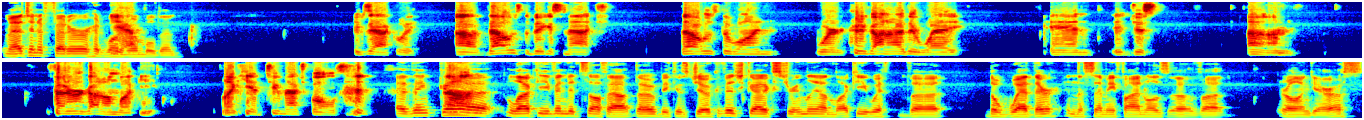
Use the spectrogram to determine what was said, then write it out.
Imagine if Federer had won yeah. Wimbledon. Exactly. Uh, that was the biggest match. that was the one where it could have gone either way, and it just um, Federer got unlucky. Like he had two match balls. I think uh, um, luck evened itself out though because Djokovic got extremely unlucky with the the weather in the semifinals of uh, Roland Garros.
